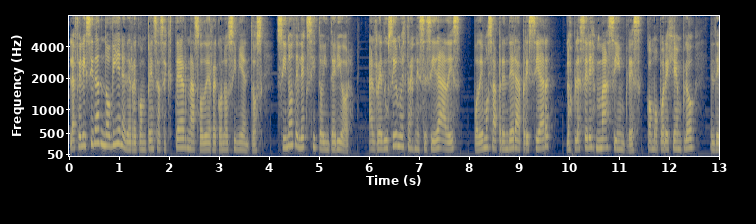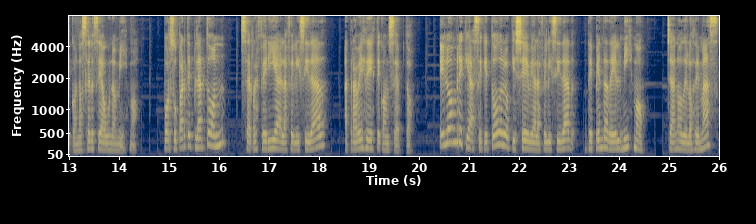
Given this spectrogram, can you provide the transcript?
la felicidad no viene de recompensas externas o de reconocimientos, sino del éxito interior. Al reducir nuestras necesidades, podemos aprender a apreciar los placeres más simples, como por ejemplo el de conocerse a uno mismo. Por su parte, Platón se refería a la felicidad a través de este concepto. El hombre que hace que todo lo que lleve a la felicidad dependa de él mismo, ya no de los demás,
